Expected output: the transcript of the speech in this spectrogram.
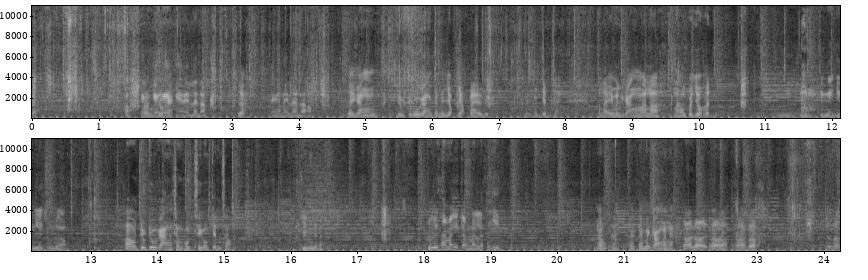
Dạ. Không, cái, cái, cái, này lên đâu? Dạ. cái cái này lên đâu? Đây gắn chú, chú cố gắng cho nó dọc dọc này được. Để con chỉnh cho. Hồi nãy mình gắn mà nó nó không có vô hình. Chỉnh này chỉnh lên xuống được không? Không chú chú gắn xong con xíu con chỉnh xong kim cho nó chú thấy mấy cái cần này là cái gì? Đó thấy thấy, thấy mấy con rồi nè. Rồi rồi rồi. rồi rồi rồi rồi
